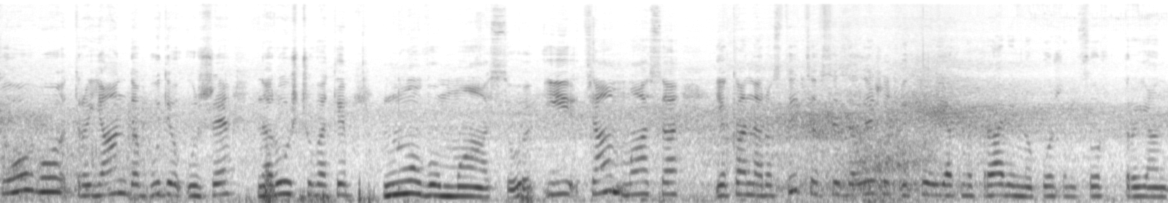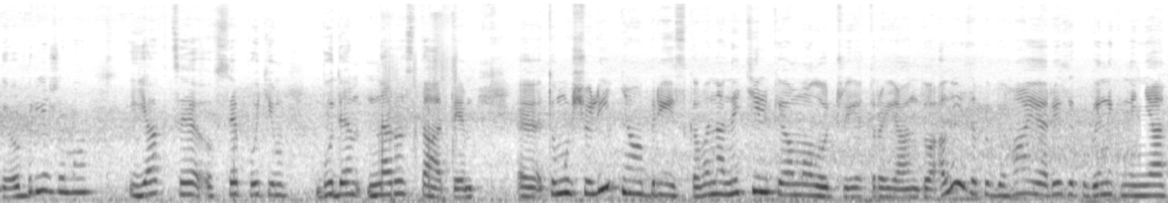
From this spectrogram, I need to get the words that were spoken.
цього троянда буде уже нарощувати нову масу. І ця маса, яка нароститься, все залежить від того, як ми правильно кожен сорт троянди обріжемо і як це все потім буде наростати. Е, Тому що літня обрізка вона не тільки омолоджує троянду, але й запобігає ризику виникнення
